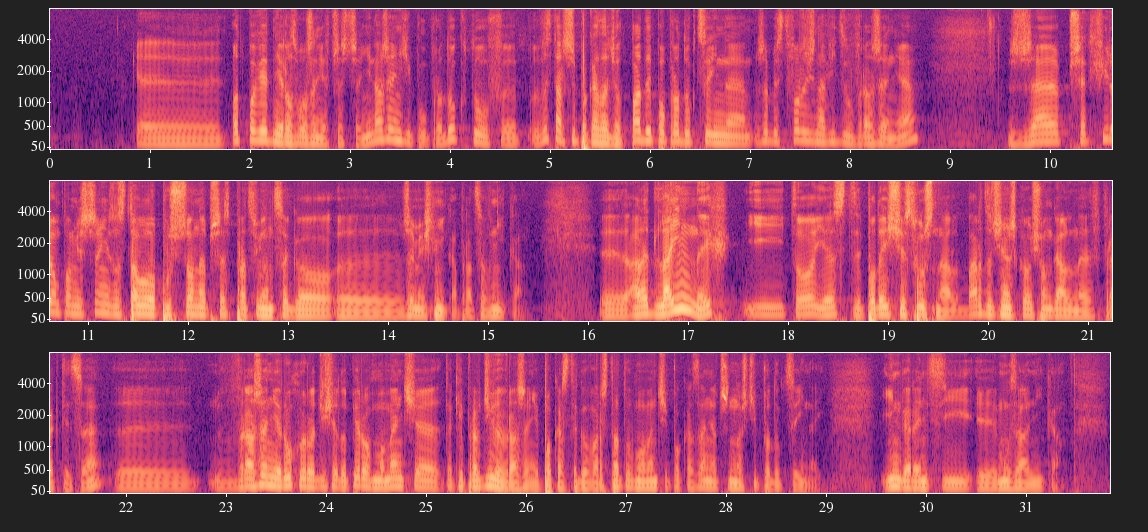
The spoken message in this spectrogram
odpowiednie rozłożenie w przestrzeni narzędzi, półproduktów. e, Wystarczy pokazać odpady poprodukcyjne, żeby stworzyć na widzów wrażenie, że przed chwilą pomieszczenie zostało opuszczone przez pracującego e, rzemieślnika, pracownika. E, Ale dla innych, i to jest podejście słuszne, ale bardzo ciężko osiągalne w praktyce, e, wrażenie ruchu rodzi się dopiero w momencie, takie prawdziwe wrażenie, pokaz tego warsztatu w momencie pokazania czynności produkcyjnej, ingerencji y, muzealnika.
